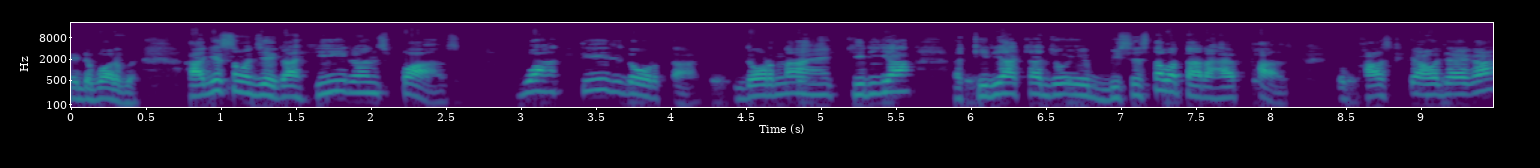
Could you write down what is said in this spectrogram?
एडवर्ब है आगे समझिएगा। ही रन्स फास्ट वह तेज दौड़ता है। दौड़ना है क्रिया क्रिया का जो विशेषता बता रहा है फास्ट तो फास्ट क्या हो जाएगा?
